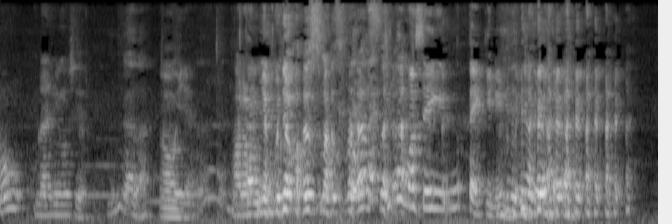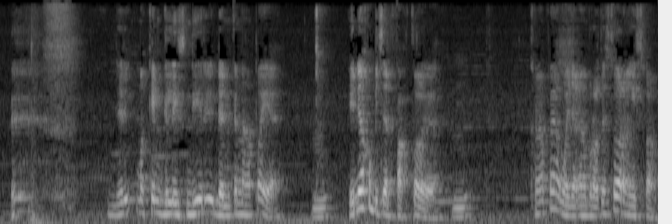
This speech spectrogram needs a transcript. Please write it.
Mau berani ngusir? Enggak lah. Oh iya. Orangnya punya kos mas pras. Kita masih ngetek ini. Jadi makin geli sendiri dan kenapa ya? Hmm. Ini aku bicara faktual ya. Hmm. Kenapa yang banyak yang protes itu orang Islam?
